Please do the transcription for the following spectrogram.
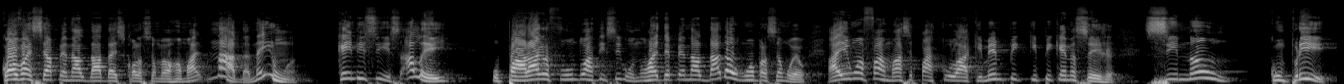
qual vai ser a penalidade da escola Samuel Ramalho? Nada, nenhuma. Quem disse isso? A lei. O parágrafo 1 do artigo 2 Não vai ter penalidade alguma para Samuel. Aí uma farmácia particular aqui, mesmo que pequena seja, se não cumprir,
